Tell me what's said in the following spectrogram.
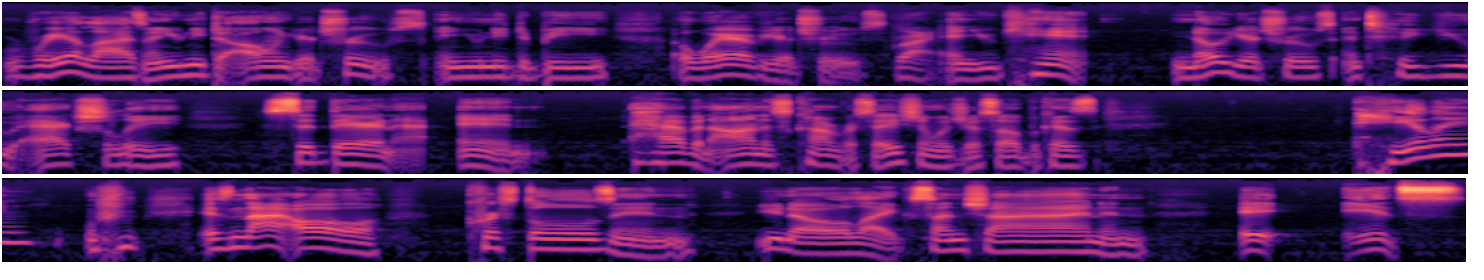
realize and you need to own your truths and you need to be aware of your truths. Right. And you can't know your truths until you actually sit there and and have an honest conversation with yourself because healing is not all crystals and you know like sunshine and it it's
